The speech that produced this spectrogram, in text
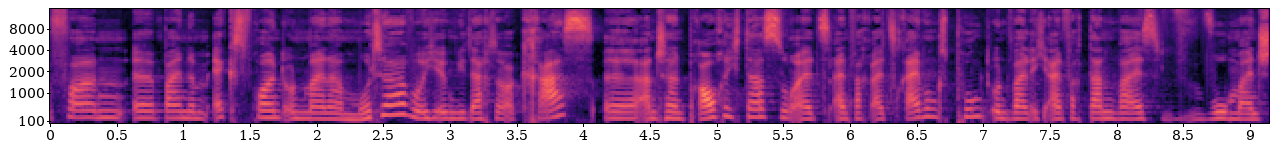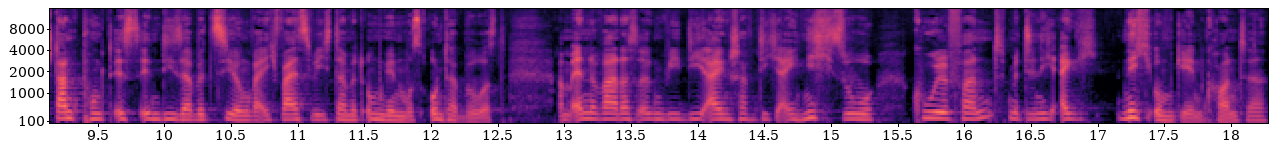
von äh, bei einem Ex-Freund und meiner Mutter, wo ich irgendwie dachte, oh krass, äh, anscheinend brauche ich das so als einfach als Reibungspunkt und weil ich einfach dann weiß, wo mein Standpunkt ist in dieser Beziehung, weil ich weiß, wie ich damit umgehen muss, unterbewusst. Am Ende war das irgendwie die Eigenschaft, die ich eigentlich nicht so cool fand, mit denen ich eigentlich nicht umgehen konnte.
